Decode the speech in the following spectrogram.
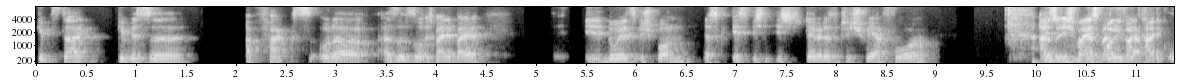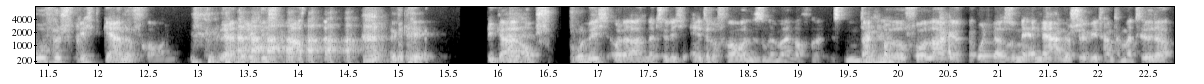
Gibt es da gewisse Abfucks oder, also so, ich meine, weil, äh, nur jetzt gesponnen, das ist, ich, ich stelle mir das natürlich schwer vor, also ich weiß, also, Oliver. Kalkofe spricht gerne Frauen. Der hat richtig Spaß. okay. Egal ob schrullig oder natürlich ältere Frauen sind immer noch ist eine dankbare mhm. Vorlage oder so eine energische wie Tante Mathilda.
